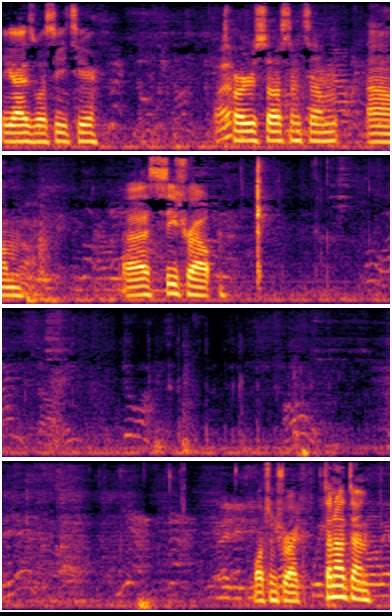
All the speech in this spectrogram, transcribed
Hey guys, Wes Eats here? What? Tartar sauce and some um, uh, sea trout. Watching Shrek. 10 out of 10.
